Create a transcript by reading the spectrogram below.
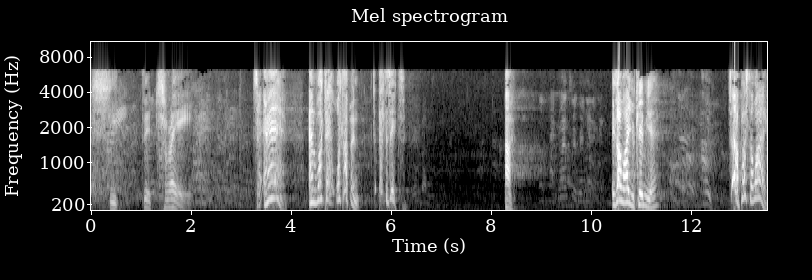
she the tray. Say, eh? And what, what happened? That is it. Ah. Is that why you came here? Say, ah, Pastor, why?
